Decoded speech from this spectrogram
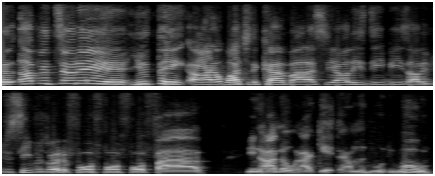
because up until then, you think, all right, I'm watching the combine, I see all these DBs, all these receivers running four, four, four, five. You know, I know when I get there, I'm gonna woo woo.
